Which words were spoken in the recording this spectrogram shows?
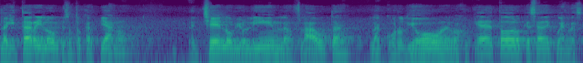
la guitarra y luego empecé a tocar piano el cello, violín, la flauta, el acordeón, el bajo, todo lo que sea de cuerdas.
